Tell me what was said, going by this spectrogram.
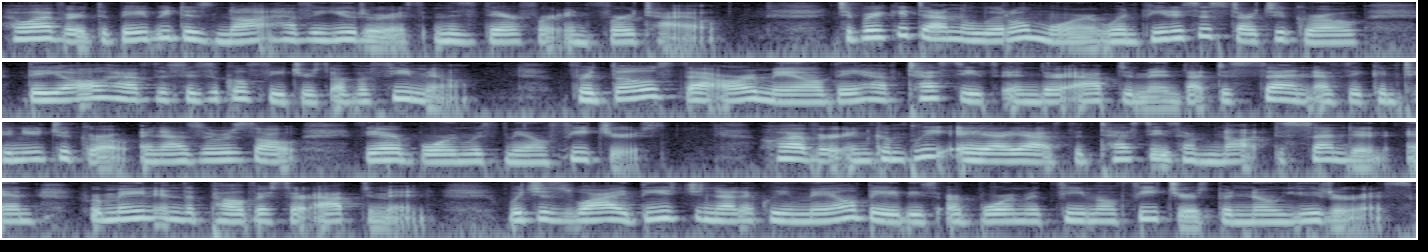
However, the baby does not have a uterus and is therefore infertile. To break it down a little more, when fetuses start to grow, they all have the physical features of a female. For those that are male, they have testes in their abdomen that descend as they continue to grow, and as a result, they are born with male features. However, in complete AIS, the testes have not descended and remain in the pelvis or abdomen, which is why these genetically male babies are born with female features but no uterus.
